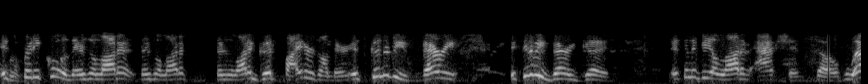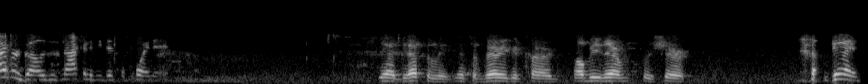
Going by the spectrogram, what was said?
it's pretty cool. There's a lot of there's a lot of there's a lot of good fighters on there. It's gonna be very it's gonna be very good. It's gonna be a lot of action. So whoever goes is not gonna be disappointed. Yeah, definitely. It's a very good card. I'll be there for sure. Good.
